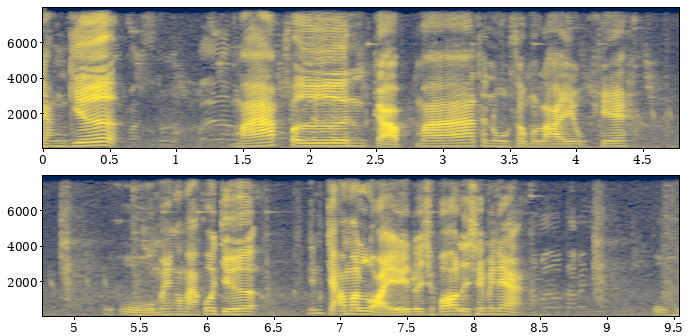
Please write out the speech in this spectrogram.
ยังเยอะ ม้าปืนกับม้าธนูซามูไรโอเค อ้โหแม่งมาโคตรเยอะ นี่มันจะเอามาหล่อยโดยเฉพาะเลยใช่ไหมเนี่ย โอ้โห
